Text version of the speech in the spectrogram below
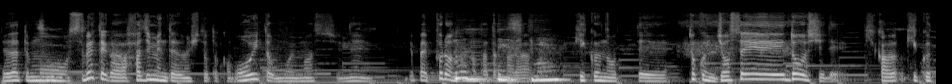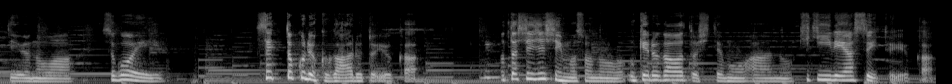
やだってもう全てが初めての人とかも多いと思いますしねやっぱりプロの方かでら。聞くのって特に女性同士で聞か聞くっていうのはすごい説得力があるというか私自身もその受ける側としてもあの聞き入れやすいというか、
